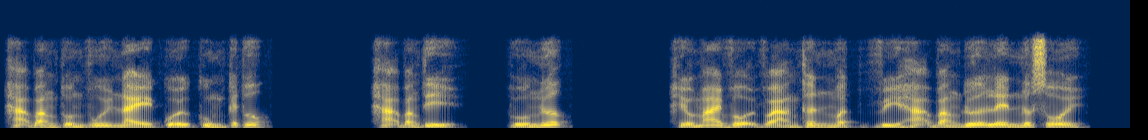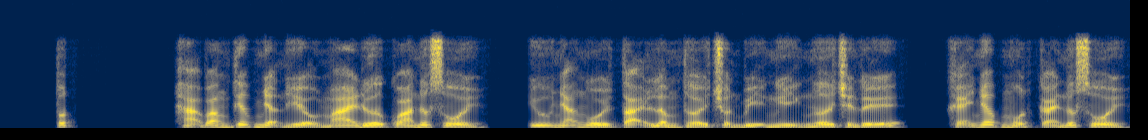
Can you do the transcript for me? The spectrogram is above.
hạ băng tuần vui này cuối cùng kết thúc. Hạ băng tỉ uống nước. Hiểu mai vội vàng thân mật vì hạ băng đưa lên nước sôi. Tốt. hạ băng tiếp nhận hiểu mai đưa qua nước sôi, ưu nhã ngồi tại lâm thời chuẩn bị nghỉ ngơi trên đế, khẽ nhấp một cái nước sôi.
